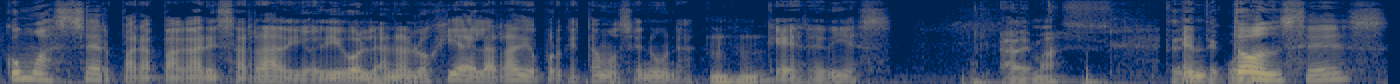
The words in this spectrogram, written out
¿Cómo hacer para apagar esa radio? Y digo la analogía de la radio porque estamos en una, que es de 10. Además. Entonces,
